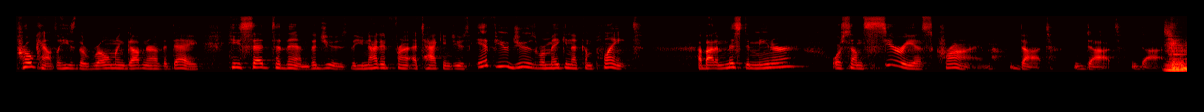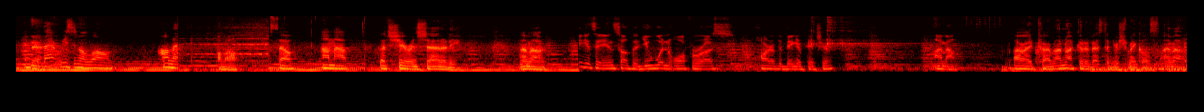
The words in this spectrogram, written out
proconsul, he's the Roman governor of the day, he said to them, the Jews, the united front attacking Jews, if you Jews were making a complaint about a misdemeanor or some serious crime, dot, dot, dot. And for that reason alone, I'm out. I'm out. So I'm out. That's sheer insanity. I'm out. I think it's an insult that you wouldn't offer us part of the bigger picture. I'm out. All right, Carmen, I'm not going to invest in your schminkles. I'm out.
